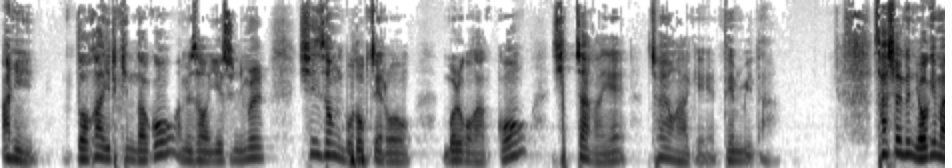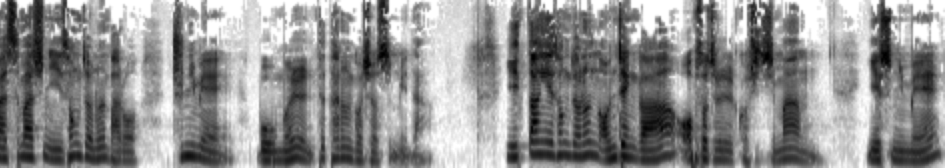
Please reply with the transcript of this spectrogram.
아니 너가 일으킨다고 하면서 예수님을 신성 모독죄로 몰고 갔고 십자가에 처형하게 됩니다. 사실은 여기 말씀하신 이 성전은 바로 주님의 몸을 뜻하는 것이었습니다. 이 땅의 성전은 언젠가 없어질 것이지만 예수님의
